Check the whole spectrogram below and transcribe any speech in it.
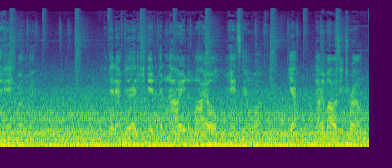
And it from the. And then after that, he did a nine mile handstand walk. Yeah, nine miles each round.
